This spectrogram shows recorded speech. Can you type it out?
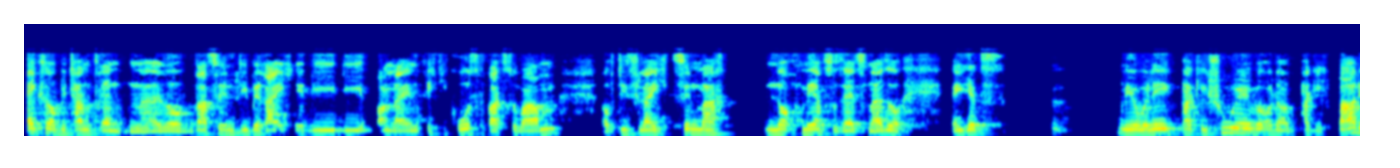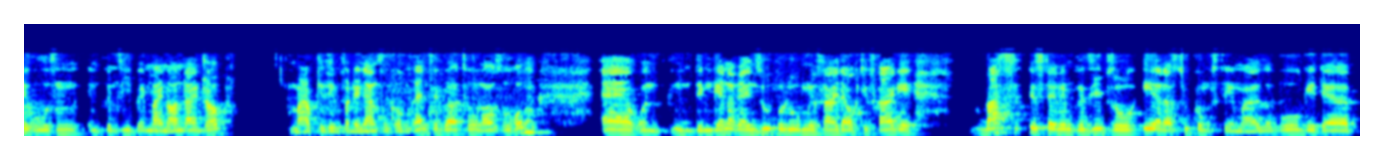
exorbitant trenden? Also was sind die Bereiche, die, die online richtig großes Wachstum haben, auf die es vielleicht Sinn macht, noch mehr zu setzen? Also wenn ich jetzt mir überlege, packe ich Schuhe oder packe ich Badehosen im Prinzip in meinen Online-Job, mal abgesehen von der ganzen Konkurrenzsituation außenrum äh, und dem generellen Suchvolumen ist halt auch die Frage, was ist denn im Prinzip so eher das Zukunftsthema? Also wo geht der,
